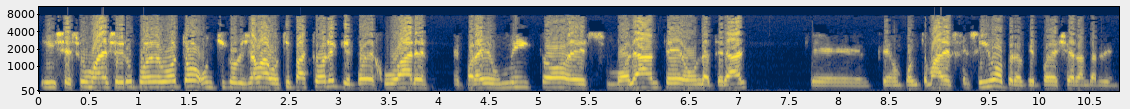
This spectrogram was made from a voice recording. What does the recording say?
Y se suma a ese grupo de Devoto un chico que se llama Agustín Pastore, que puede jugar, eh, por ahí es un mixto, es un volante o un lateral, que, que es un poquito más defensivo, pero que puede llegar a andar bien.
